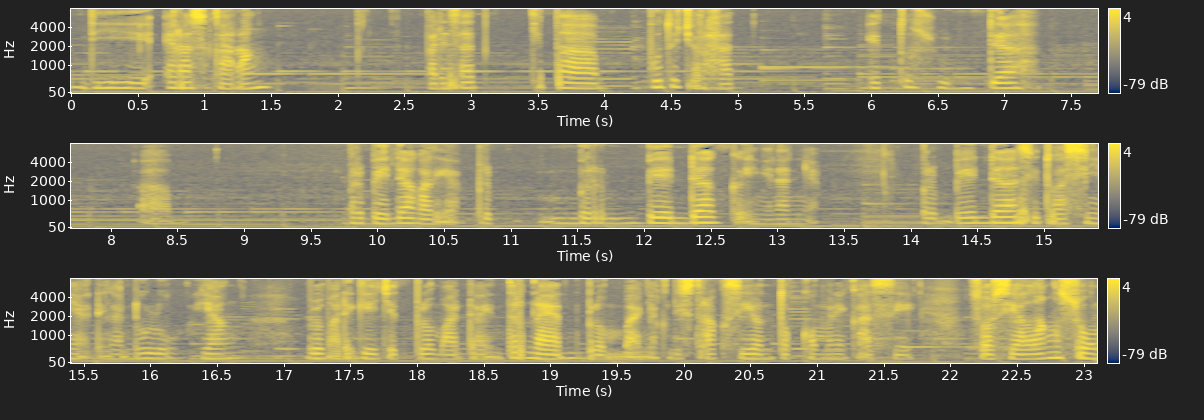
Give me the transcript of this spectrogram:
di era sekarang, pada saat kita butuh curhat, itu sudah uh, berbeda kali ya, ber, berbeda keinginannya, berbeda situasinya dengan dulu yang belum ada gadget, belum ada internet, belum banyak distraksi untuk komunikasi sosial langsung,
